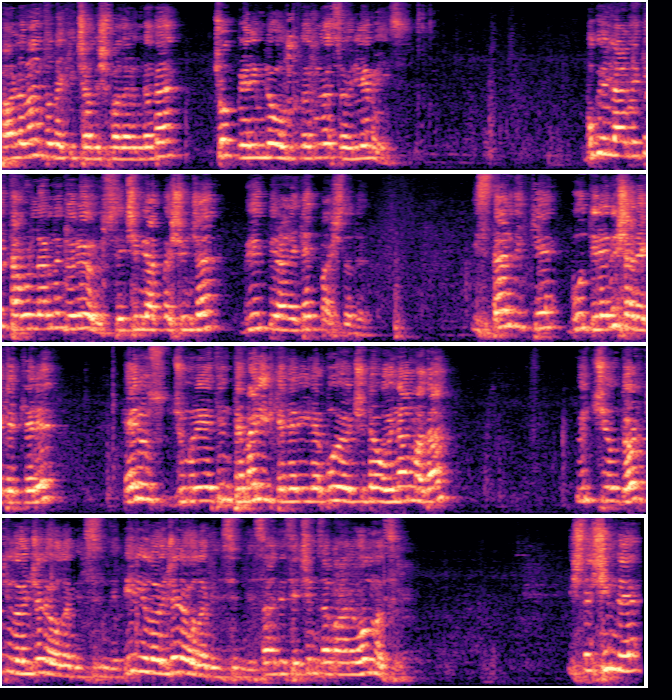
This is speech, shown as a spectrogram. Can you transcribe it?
parlamentodaki çalışmalarında da çok verimli olduklarını da söyleyemeyiz. Bugünlerdeki tavırlarını görüyoruz. Seçim yaklaşınca büyük bir hareket başladı. İsterdik ki bu direniş hareketleri henüz Cumhuriyet'in temel ilkeleriyle bu ölçüde oynanmadan 3 yıl, 4 yıl önce de olabilsindi. 1 yıl önce de olabilsindi. Sadece seçim zamanı olmasın. İşte şimdi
